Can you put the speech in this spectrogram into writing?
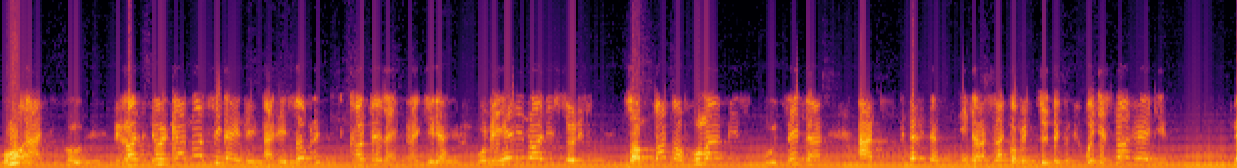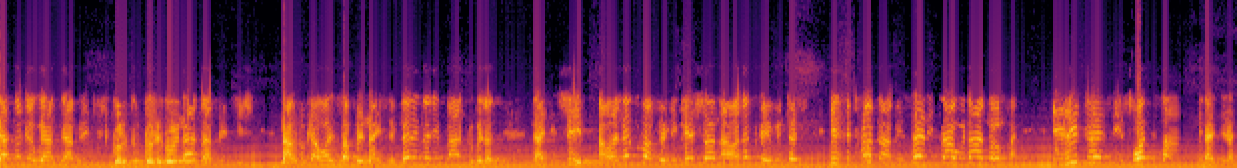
who are the who. Because we cannot see that in a, a sovereign country like Nigeria, we'll be hearing all these stories. Some part of human beings will sit down and the international community to take, which is not healthy. We are talking, we are, we are British, colonized by British. Now look at what is happening now. It's a very, very bad combination. That you see, our level of education, our level of education is the problem. Been saying it out without number. Illiteracy is what is happening in Nigeria.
